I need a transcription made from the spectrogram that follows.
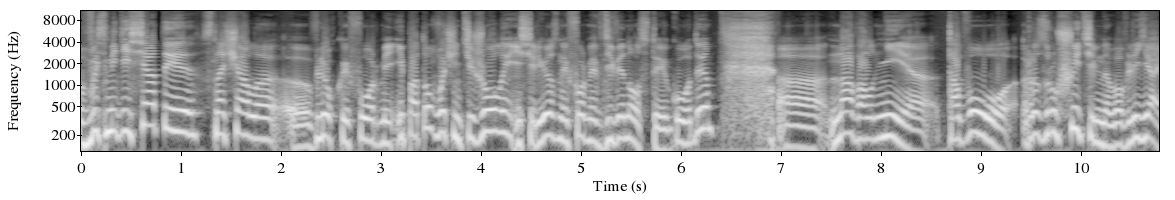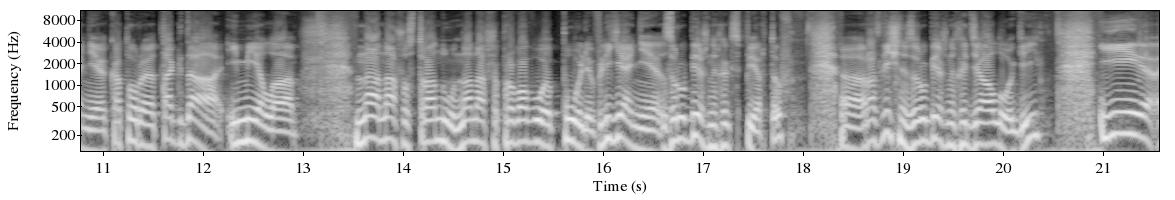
в 80-е сначала э, в легкой форме и потом в очень тяжелой и серьезной форме в 90-е годы на волне того разрушительного влияния, которое тогда имело на нашу страну, на наше правовое поле влияние зарубежных экспертов, э, различных зарубежных идеологий. И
